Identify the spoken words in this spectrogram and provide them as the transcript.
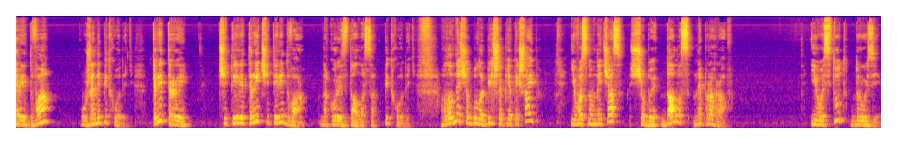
3-2 уже не підходить. 3-3, 4-3, 4-2 на користь Далласа підходить. Головне, щоб було більше п'яти шайб, і в основний час, щоб Даллас не програв. І ось тут, друзі,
